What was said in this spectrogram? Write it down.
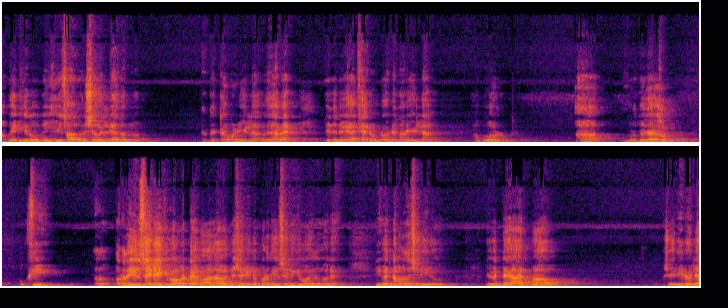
അപ്പോൾ എനിക്ക് തോന്നി ഈ സാദൃശ്യമല്ല അതെന്ന്. തെറ്റാ വഴിയില്ല വേറെ ഇതിന് വ്യാഖ്യാനം ഉണ്ടോ എന്നറിയില്ല അപ്പോൾ ആ മൃതദേഹം ഒക്കി പ്രതീസയിലേക്ക് പോകട്ടെ. മാതാവിന്റെ ശരീരം പ്രതീസയിലേക്ക് പോയതുപോലെ ഇവന്റെ മൃതശരീരവും ഇവന്റെ ആത്മാവും ശരീരമില്ല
